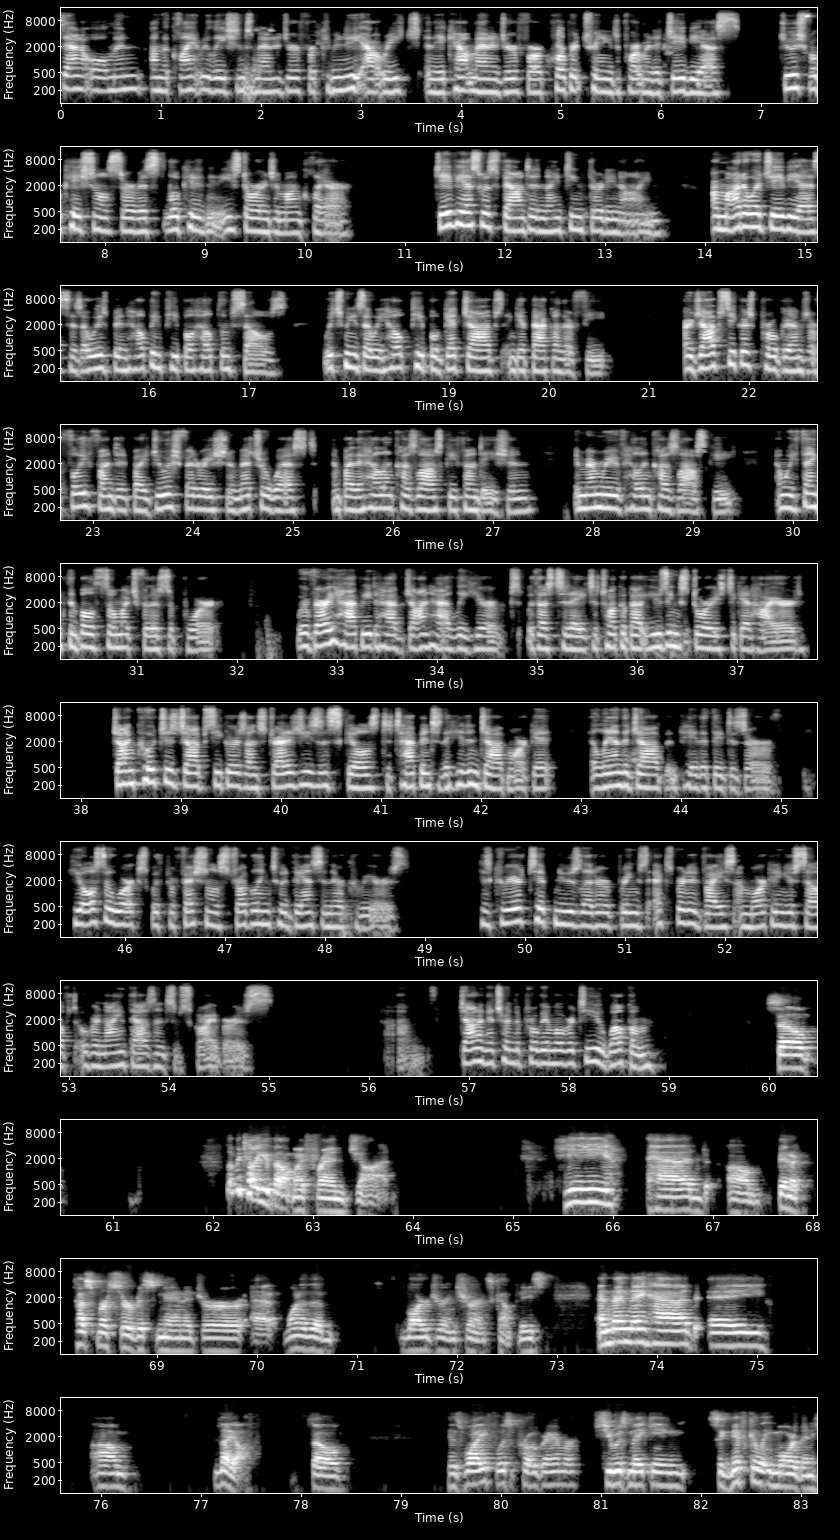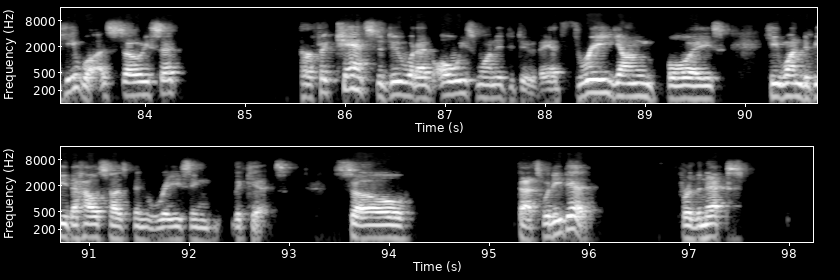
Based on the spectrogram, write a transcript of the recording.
Dana Ullman. I'm the Client Relations Manager for Community Outreach and the Account Manager for our Corporate Training Department at JVS, Jewish Vocational Service located in East Orange and Montclair. JVS was founded in 1939. Our motto at JVS has always been helping people help themselves, which means that we help people get jobs and get back on their feet. Our job seekers programs are fully funded by Jewish Federation of Metro West and by the Helen Kozlowski Foundation in memory of Helen Kozlowski, and we thank them both so much for their support. We're very happy to have John Hadley here with us today to talk about using stories to get hired. John coaches job seekers on strategies and skills to tap into the hidden job market and land the job and pay that they deserve. He also works with professionals struggling to advance in their careers. His career tip newsletter brings expert advice on marketing yourself to over 9,000 subscribers. Um, John, I'm going to turn the program over to you. Welcome. So let me tell you about my friend John. He had um, been a customer service manager at one of the larger insurance companies, and then they had a um, layoff. So his wife was a programmer. She was making significantly more than he was. So he said, perfect chance to do what I've always wanted to do. They had three young boys. He wanted to be the house husband raising the kids. So that's what he did for the next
